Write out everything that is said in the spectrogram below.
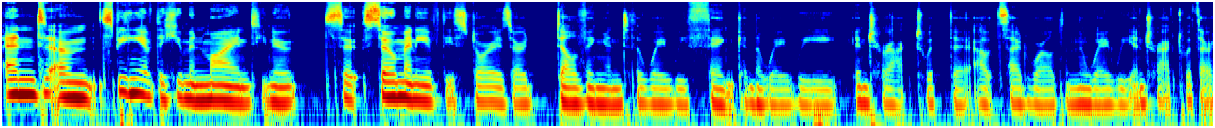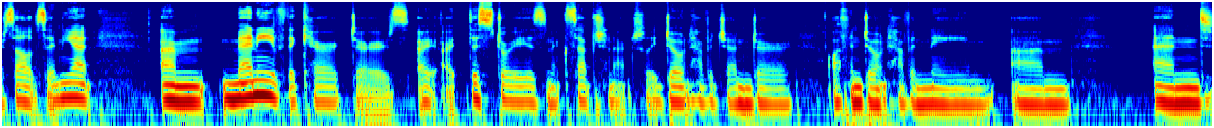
And um, speaking of the human mind, you know, so so many of these stories are delving into the way we think and the way we interact with the outside world and the way we interact with ourselves. And yet, um, many of the characters, I, I, this story is an exception actually, don't have a gender, often don't have a name, um, and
